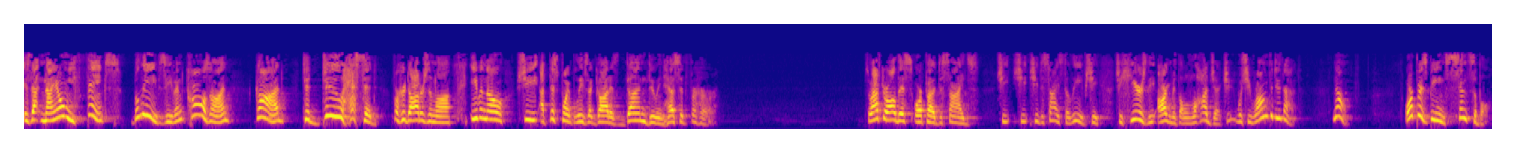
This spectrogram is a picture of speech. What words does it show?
is that Naomi thinks, believes even, calls on God to do Hesed for her daughters in law, even though she, at this point, believes that God is done doing Hesed for her. So after all this, Orpah decides, she, she, she decides to leave. She, she hears the argument, the logic. She, was she wrong to do that? No. Orpah is being sensible,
